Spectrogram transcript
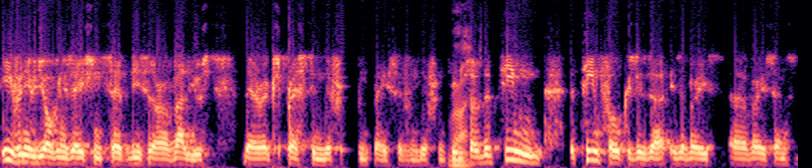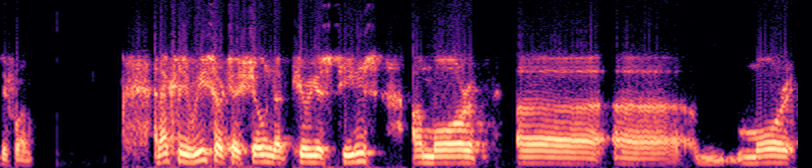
Even if the organization says these are our values, they're expressed in different places and different teams. Right. So the team the team focus is a is a very uh, very sensitive one. And actually, research has shown that curious teams are more uh, uh, more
